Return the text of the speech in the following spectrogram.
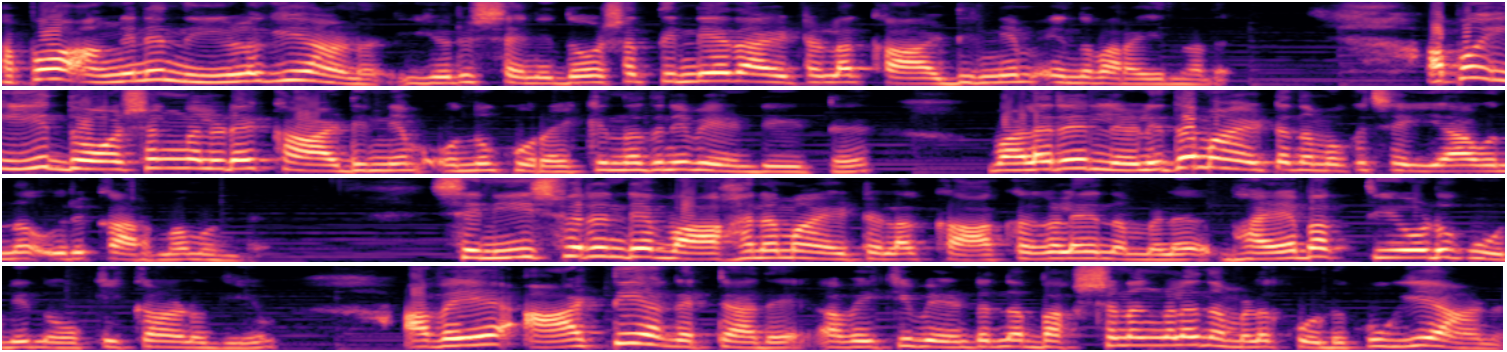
അപ്പോൾ അങ്ങനെ നീളുകയാണ് ഈ ഒരു ശനിദോഷത്തിന്റെതായിട്ടുള്ള കാഠിന്യം എന്ന് പറയുന്നത്. അപ്പോൾ ഈ ദോഷങ്ങളുടെ കാഠിന്യം ഒന്ന് കുറയ്ക്കുന്നതിന് വേണ്ടിയിട്ട് വളരെ ലളിതമായിട്ട് നമുക്ക് ചെയ്യാവുന്ന ഒരു കർമ്മമുണ്ട്. ശനീശ്വരന്റെ വാഹനമായിട്ടുള്ള കാക്കകളെ നമ്മൾ ഭയഭക്തിയോടുകൂടി നോക്കിക്കാണുകയും അവയെ ആട്ടി അകറ്റാതെ അവയ്ക്ക് വേണ്ടുന്ന ഭക്ഷണങ്ങൾ നമ്മൾ കൊടുക്കുകയാണ്.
